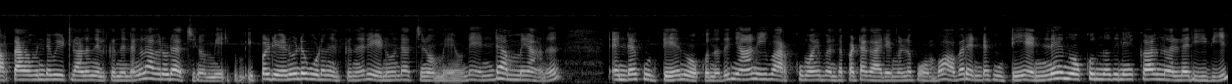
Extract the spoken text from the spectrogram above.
ഭർത്താവിന്റെ വീട്ടിലാണ് നിൽക്കുന്നുണ്ടെങ്കിൽ അവരുടെ അച്ഛനും അമ്മയായിരിക്കും. ഇപ്പോൾ രേണുവിന്റെ കൂടെ നിൽക്കുന്നത് രേണുവിന്റെ അച്ഛനും അമ്മയായതുകൊണ്ട് എന്റെ അമ്മയാണ്. എന്റെ കുട്ടിയെ നോക്കുന്നത്. ഞാൻ ഈ വർക്കുമായി ബന്ധപ്പെട്ട കാര്യങ്ങളിൽ പോകുമ്പോൾ അവർ എന്റെ കുട്ടിയെ എന്നെ നോക്കുന്നതിനേക്കാൾ നല്ല രീതിയിൽ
